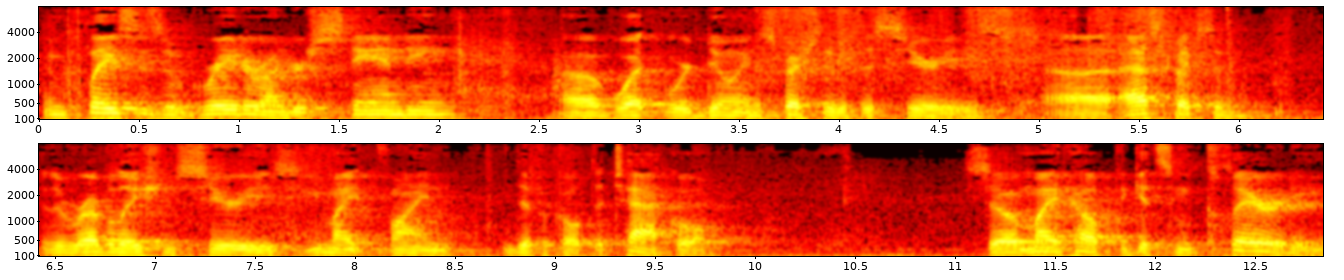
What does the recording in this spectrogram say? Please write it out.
in places of greater understanding of what we're doing, especially with this series. Uh, aspects of the Revelation series you might find difficult to tackle. So it might help to get some clarity.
